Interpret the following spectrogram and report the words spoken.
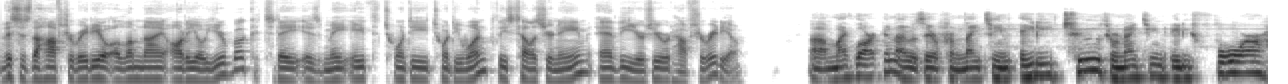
This is the Hofstra Radio Alumni Audio Yearbook. Today is May 8th, 2021. Please tell us your name and the years you were at Hofstra Radio. Uh, Mike Larkin, I was there from 1982 through 1984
